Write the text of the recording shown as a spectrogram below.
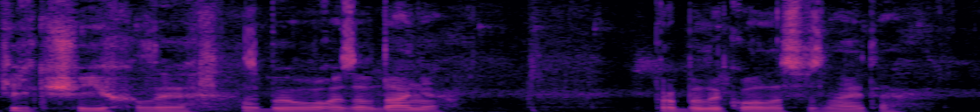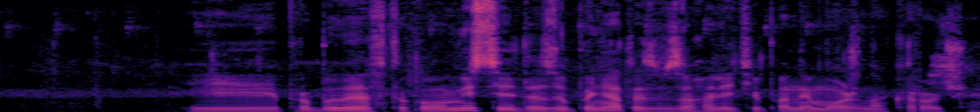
Тільки що їхали з бойового завдання, пробили колесо, знаєте. І пробили в такому місці, де зупинятись взагалі типу, не можна. коротше.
